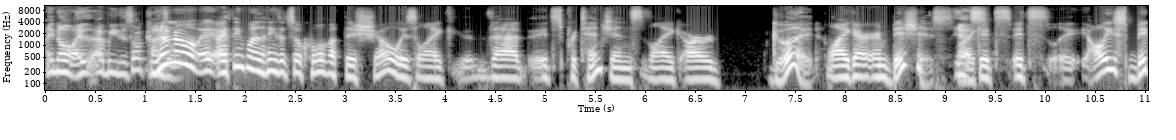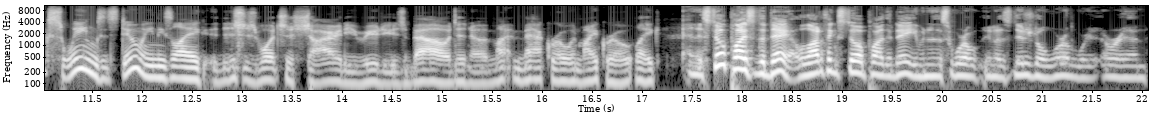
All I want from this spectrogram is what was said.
I know. I, I mean, it's all kinds. No, of, no. I I think one of the things that's so cool about this show is like that its pretensions like are good, like are ambitious. Yes. Like it's it's like, all these big swings it's doing. He's like, this is what society really is about you know, macro and micro. Like and it still applies to the day. A lot of things still apply today, even in this world, in this digital world we're, we're in.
